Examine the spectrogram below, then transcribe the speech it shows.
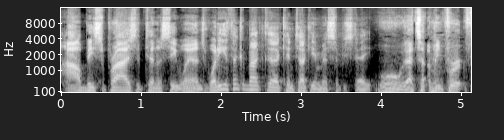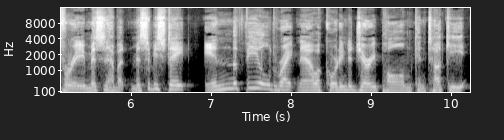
I, will be surprised if Tennessee wins. What do you think about uh, Kentucky and Mississippi State? Ooh, that's I mean for for a Mississippi, how about Mississippi State in the field right now, according to Jerry Palm. Kentucky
